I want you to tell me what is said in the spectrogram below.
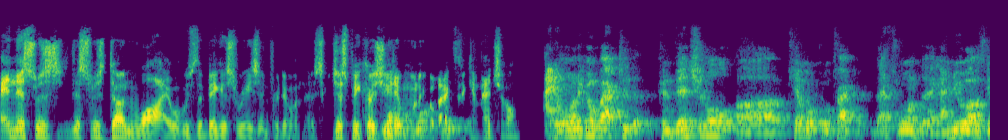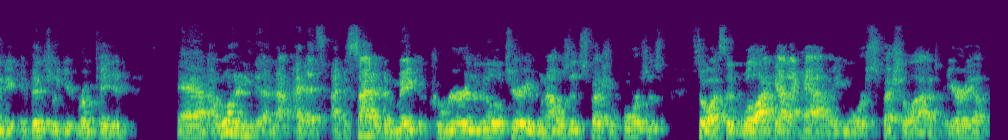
And this was this was done why? What was the biggest reason for doing this? Just because you well, didn't want to go back to the conventional? I don't want to go back to the conventional uh, chemical type. That's one thing. I knew I was going to eventually get rotated, and I wanted. To, and I, I decided to make a career in the military when I was in special forces. So I said, well, I got to have a more specialized area.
